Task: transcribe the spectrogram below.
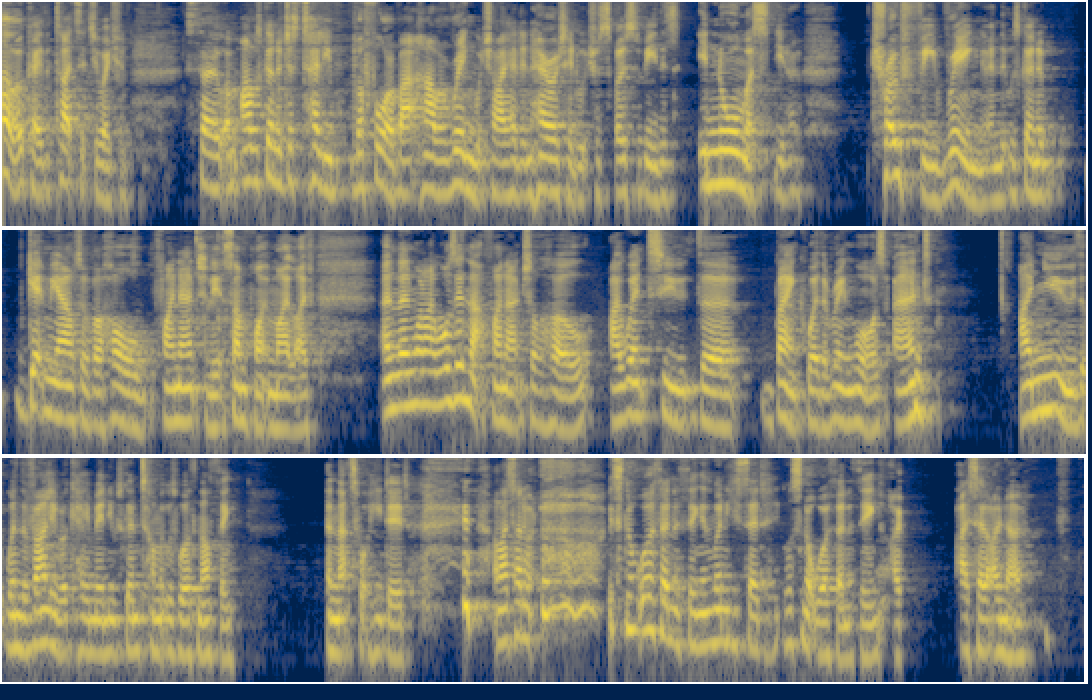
Oh, okay, the tight situation. So um, I was going to just tell you before about how a ring which I had inherited, which was supposed to be this enormous, you know, trophy ring, and it was going to get me out of a hole financially at some point in my life. And then when I was in that financial hole, I went to the bank where the ring was, and I knew that when the valuer came in, he was going to tell me it was worth nothing. And that's what he did. and I went, oh, it's not worth anything. And when he said, well, it's not worth anything, I, I said, I know.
